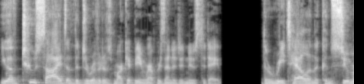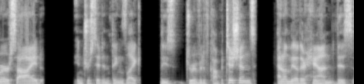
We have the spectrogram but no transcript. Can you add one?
you have two sides of the derivatives market being represented in news today. The retail and the consumer side, interested in things like these derivative competitions. And on the other hand, this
